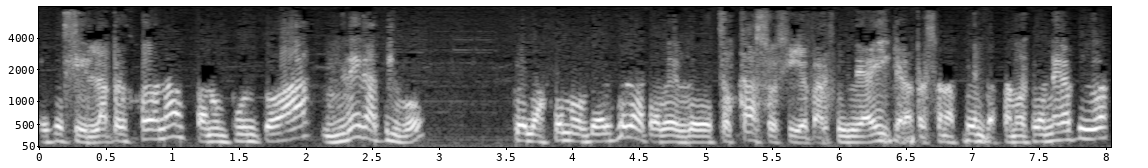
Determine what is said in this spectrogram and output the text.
Es decir, la persona está en un punto A negativo, que le hacemos vérselo a través de estos casos y a partir de ahí que la persona sienta esta emoción negativa,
